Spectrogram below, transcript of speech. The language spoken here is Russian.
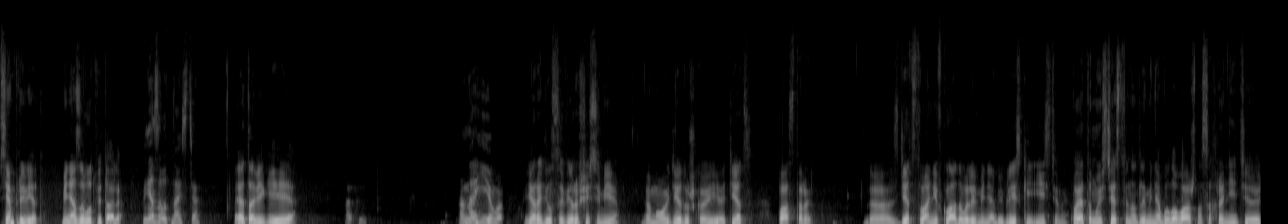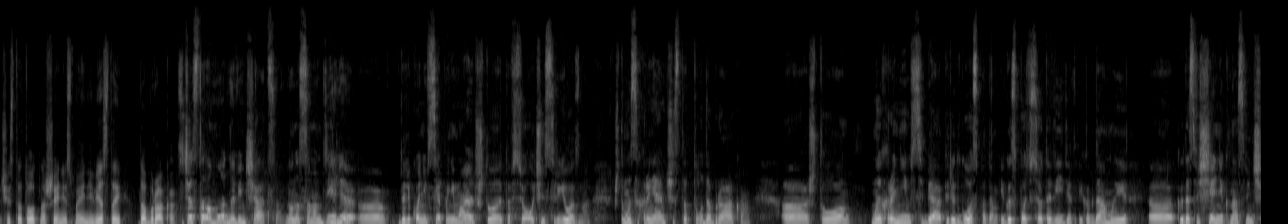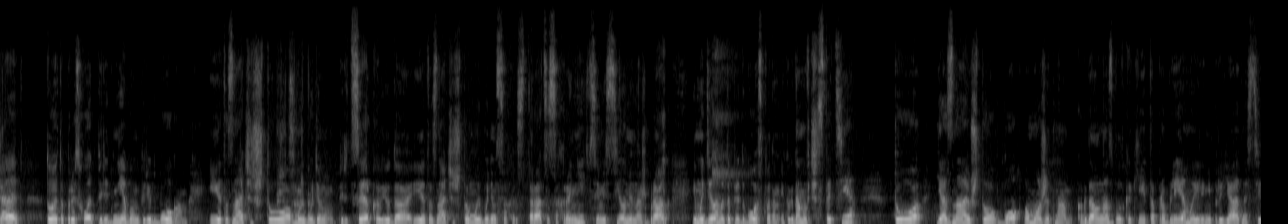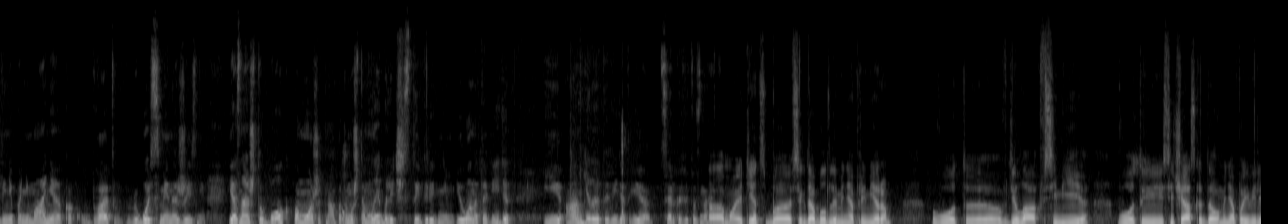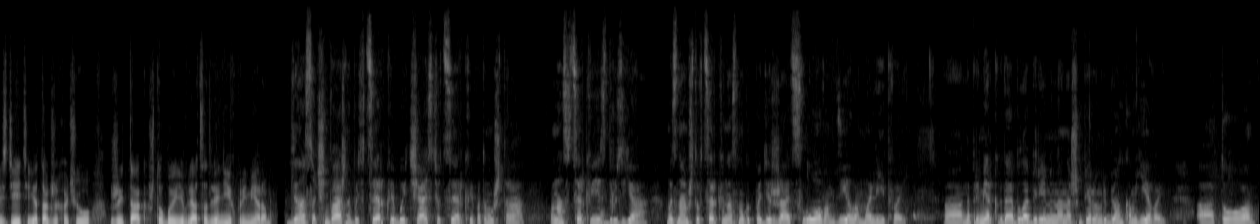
Всем привет! Меня зовут Виталя. Меня зовут Настя. Это Вигея. А ты? Она Ева. Я родился в верующей семье. Мой дедушка и отец – пасторы. Э, С детства они вкладывали в меня библейские истины. Поэтому, естественно, для меня было важно сохранить э, чистоту отношений с моей невестой до брака. Сейчас стало модно венчаться, но на самом деле э, далеко не все понимают, что это все очень серьезно, что мы сохраняем чистоту до брака, э, что мы храним себя перед Господом, и Господь все это видит. И когда мы, э, когда священник нас венчает, то это происходит перед небом, перед Богом. И это значит, что мы будем перед церковью, да, и это значит, что мы будем стараться сохранить всеми силами наш брак, и мы делаем это пред Господом. И когда мы в чистоте, то я знаю, что Бог поможет нам, когда у нас будут какие-то проблемы или неприятности, или непонимания, как бывает в любой семейной жизни. Я знаю, что Бог поможет нам, потому что мы были чисты перед Ним, и Он это видит, и ангелы это видят, и церковь это знает. А, Мой отец э, всегда был для меня примером вот, э, в делах, в семье. Вот. И сейчас, когда у меня появились дети, я также хочу жить так, чтобы являться для них примером. Для нас очень важно быть в церкви, быть частью церкви, потому что у нас в церкви есть друзья. Мы знаем, что в церкви нас могут поддержать словом, делом, молитвой. А, Например, когда я была беременна нашим первым ребенком Евой, а, то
